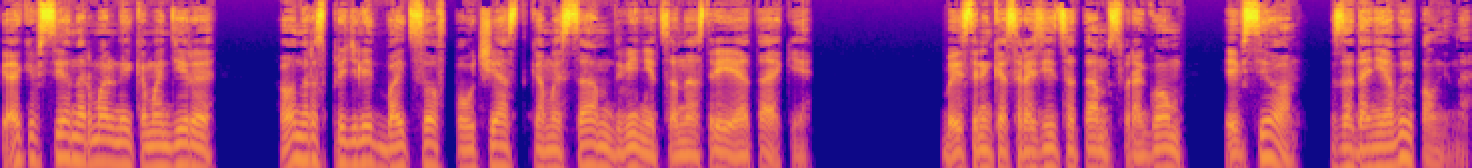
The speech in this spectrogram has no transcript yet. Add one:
Как и все нормальные командиры, он распределит бойцов по участкам и сам двинется на острие атаки. Быстренько сразиться там с врагом, и все, задание выполнено.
